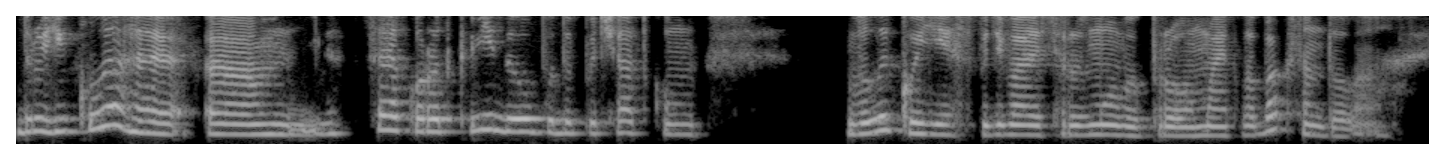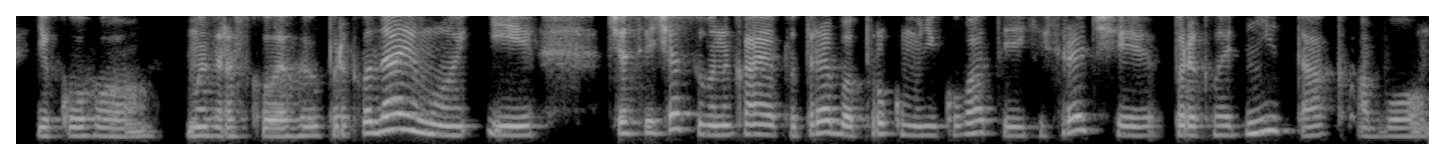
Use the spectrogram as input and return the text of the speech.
Дорогі колеги, ем, це коротке відео буде початком великої, сподіваюся, розмови про Майкла Баксандола, якого ми зараз з колегою перекладаємо, і час від часу виникає потреба прокомунікувати якісь речі перекладні, так, або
